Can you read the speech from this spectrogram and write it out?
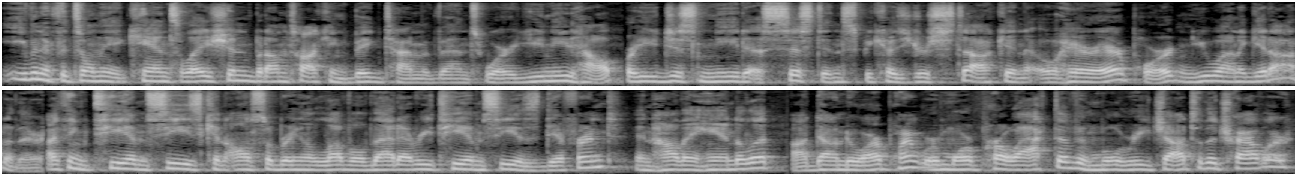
even if it's only a cancellation. But I'm talking big time events where you need help or you just need assistance because you're stuck in O'Hare Airport and you want to get out of there. I think TMCs can also bring a level that. Every TMC is different in how they handle it. Uh, down to our point, we're more proactive and we'll reach out to the traveler,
